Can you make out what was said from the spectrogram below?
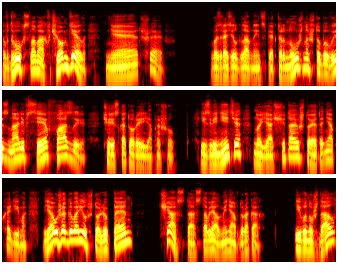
В двух словах, в чем дело? — Нет, шеф. — возразил главный инспектор, — нужно, чтобы вы знали все фазы, через которые я прошел. Извините, но я считаю, что это необходимо. Я уже говорил, что Люпен часто оставлял меня в дураках и вынуждал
